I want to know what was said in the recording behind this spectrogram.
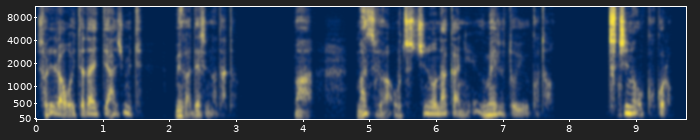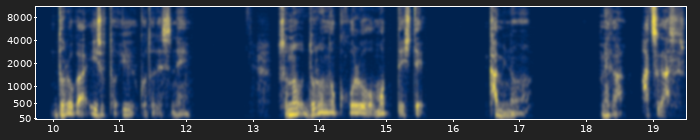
それらを頂いて初めて芽が出るのだと。まあまずはお土の中に埋めるということ。土の心泥がいるということですね。その泥の心をもってして神の芽が発芽する。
